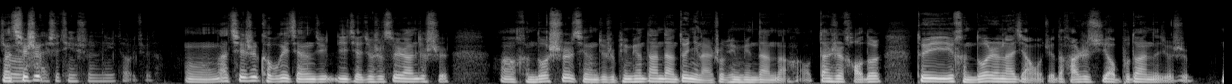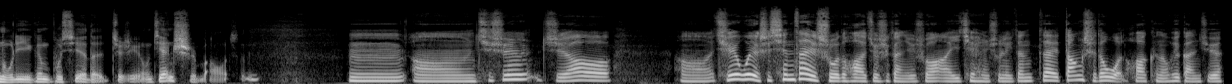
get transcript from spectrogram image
那其实还是挺顺利的，我觉得。嗯，那其实可不可以简单去理解，就是虽然就是，嗯、很多事情就是平平淡淡，对你来说平平淡淡好，但是好多对于很多人来讲，我觉得还是需要不断的就是努力跟不懈的就这种坚持吧。我觉得，嗯嗯，其实只要，嗯、其实我也是现在说的话，就是感觉说啊，一切很顺利。但在当时的我的话，可能会感觉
